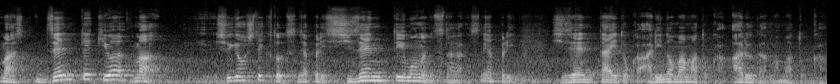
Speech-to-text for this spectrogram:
まあ禅的はまあ修行していくとですねやっぱり自然っていうものにつながるんですね。やっぱり自然体とかありのままとかあるがままとか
